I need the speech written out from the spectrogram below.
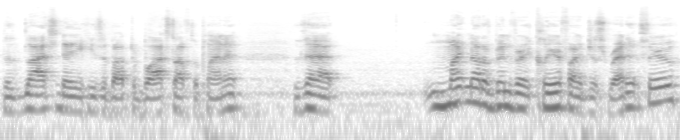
the last day he's about to blast off the planet. That might not have been very clear if I had just read it through.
